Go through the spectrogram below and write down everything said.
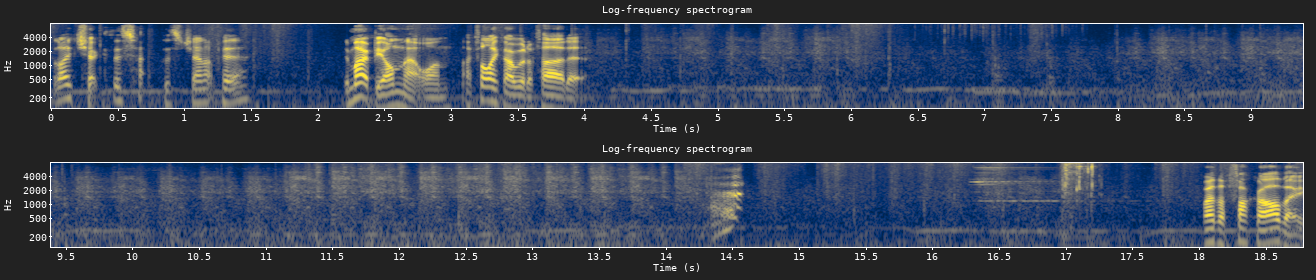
Did I check this this gen up here? It might be on that one. I feel like I would have heard it. Where the fuck are they?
